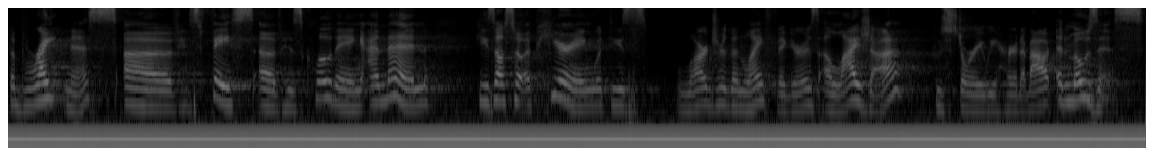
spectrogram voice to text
The brightness of his face, of his clothing, and then he's also appearing with these larger than life figures Elijah, whose story we heard about, and Moses,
